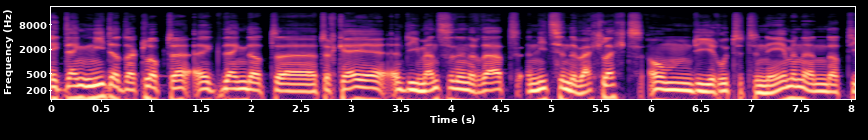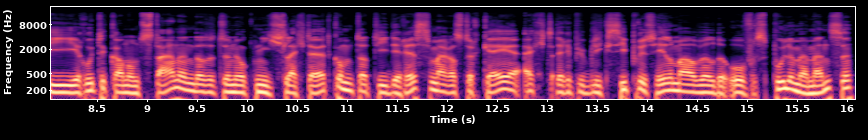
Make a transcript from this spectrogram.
Ik denk niet dat dat klopt. Hè. Ik denk dat eh, Turkije die mensen inderdaad niets in de weg legt om die route te nemen en dat die route kan ontstaan en dat het dan ook niet slecht uitkomt dat die er is. Maar als Turkije echt de Republiek Cyprus helemaal wilde overspoelen met mensen,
